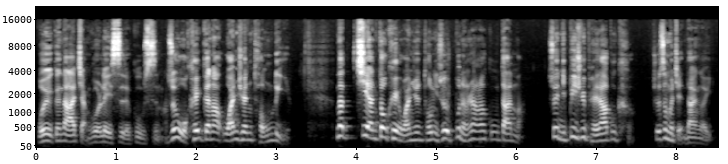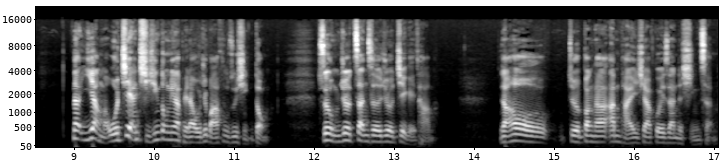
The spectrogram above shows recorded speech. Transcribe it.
我也跟大家讲过类似的故事嘛，所以我可以跟他完全同理。那既然都可以完全同理，所以不能让他孤单嘛，所以你必须陪他不可，就这么简单而已。那一样嘛，我既然起心动念要陪他，我就把他付诸行动。所以我们就战车就借给他嘛，然后就帮他安排一下龟山的行程嘛，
